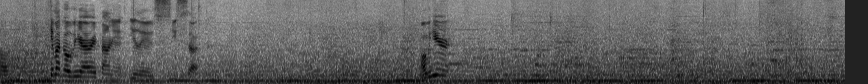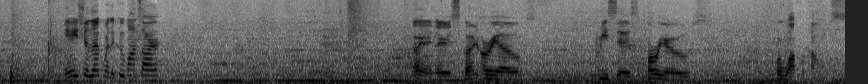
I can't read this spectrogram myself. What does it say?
Oh. Get back over here, I already found it. You lose. You suck. Over here. Maybe you should look where the coupons are. Okay, there's Garden Oreo, Reese's, Oreos, or waffle cones.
